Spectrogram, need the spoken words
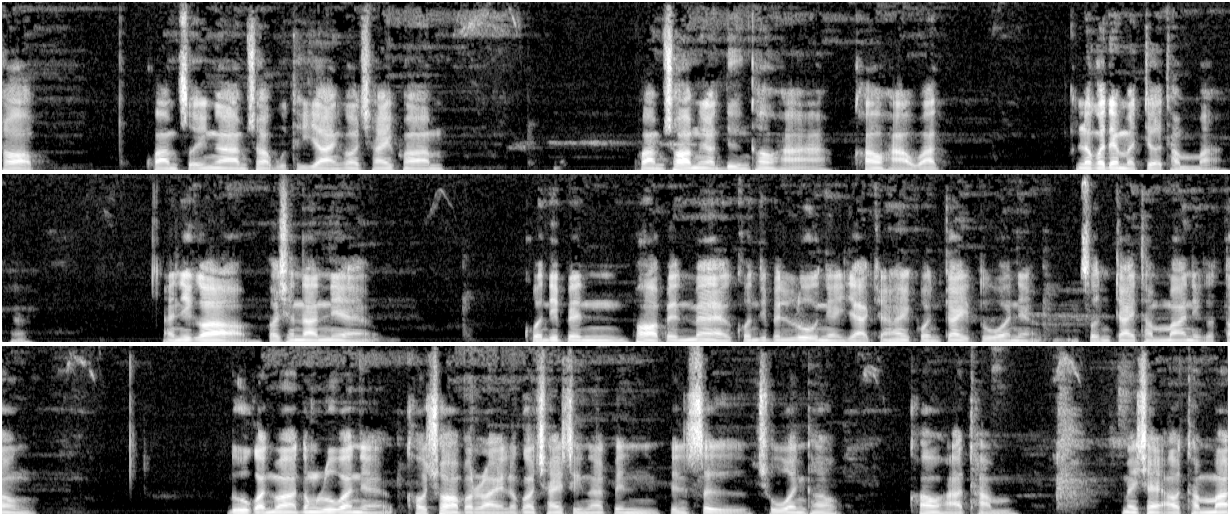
ชอบความสวยงามชอบอุทยานก็ใช้ความความชอบเนี่ยดึงเข้าหาเข้าหาวัด แล้วก็ได้มาเจอธรรมะนะอันนี้ก็เพราะฉะนั้นเนี่ย คนที่เป็นพ่อเป็นแม่คนที่เป็นลูกเนี่ยอยากจะให้คนใกล้ตัวเนี่ยสนใจธรรมะนี่ก็ต้อง ดูก่อนว่าต้องรู้ว่าเนี่ยเขาชอบอะไรแล้วก็ใช้สิ่งนั้นเป็นเป็นสื่อชวนเขาเข้าหาธรรม ไม่ใช่เอาธรรมะ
